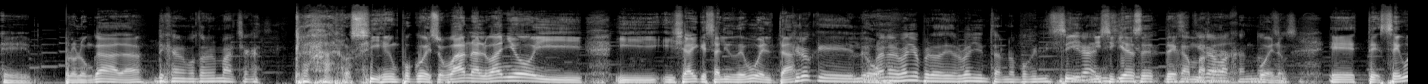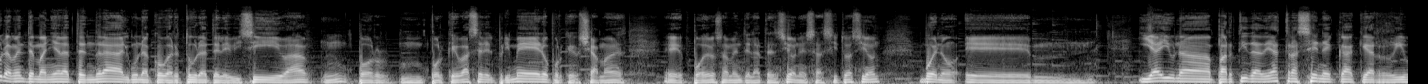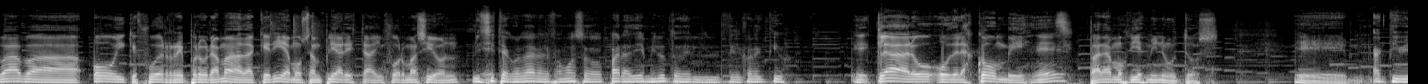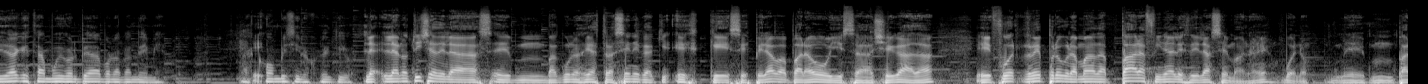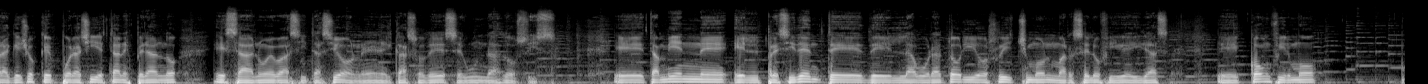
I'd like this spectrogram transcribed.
eh, prolongada. Dejan el motor en marcha acá. Claro, sí, un poco eso. Van al baño y, y, ya hay que salir de vuelta. Creo que van al baño, pero del baño interno, porque ni siquiera, ni, siquiera, se dejan bajar. bueno, Este, seguramente mañana tendrá alguna cobertura televisiva, por, porque va a ser el primero, porque llama eh, poderosamente la atención esa situación. Bueno, eh y hay una partida de AstraZeneca que arribaba hoy, que fue reprogramada. Queríamos ampliar esta información. Me hiciste acordar al famoso para 10 minutos del, colectivo. Eh, claro, o de las combis, ¿eh? paramos 10 minutos. Eh, Actividad que está muy golpeada por la pandemia. Las combis y los colectivos. La, la noticia de las vacunas de AstraZeneca es que se esperaba para hoy esa llegada eh, fue reprogramada para finales de la semana. ¿eh? Bueno, mm, para aquellos que por allí están esperando esa nueva citación ¿eh? en el caso de segundas dosis. también el presidente del laboratorio Richmond, Marcelo Figueiras, confirmó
